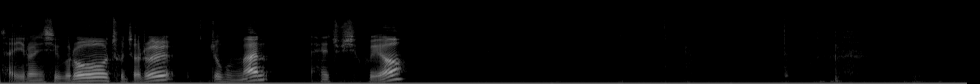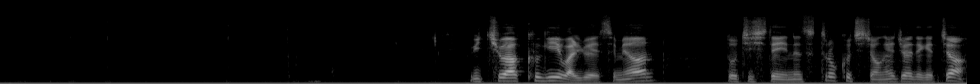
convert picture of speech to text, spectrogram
자 이런 식으로 조절을 조금만 해 주시고요. 위치와 크기 완료했으면 또 지시되어 있는 stroke 지정해 줘야 되겠죠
